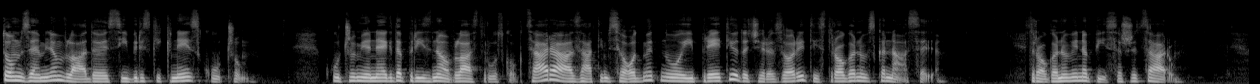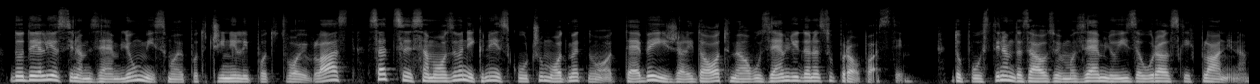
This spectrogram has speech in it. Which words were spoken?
Tom zemljom vladao je sibirski knez Kučum. Kučum je negda priznao vlast ruskog cara, a zatim se odmetnuo i pretio da će razoriti Stroganovska naselja. Stroganovi napisaše caru – Dodelio si nam zemlju, mi smo je podčinili pod tvoju vlast, sad se samozvani knez Kučum odmetnuo od tebe i želi da otme ovu zemlju i da nas upropasti. Dopusti nam da zauzujemo zemlju iza Uralskih planina.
